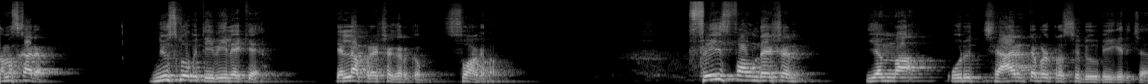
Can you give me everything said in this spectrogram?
നമസ്കാരം. ന്യൂസ് ഗ്ലോബ് ടി വിയിലേക്ക് എല്ലാ പ്രേക്ഷകർക്കും സ്വാഗതം. ഫേസ് ഫൗണ്ടേഷൻ എന്ന ഒരു ചാരിറ്റബിൾ ട്രസ്റ്റ് രൂപീകരിച്ച്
